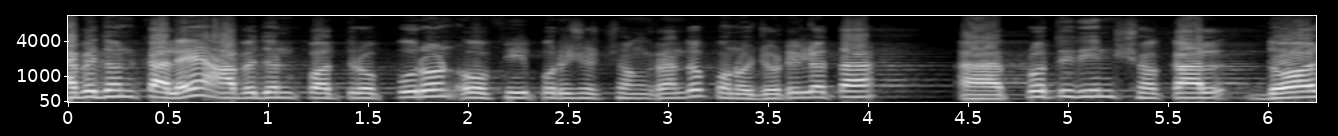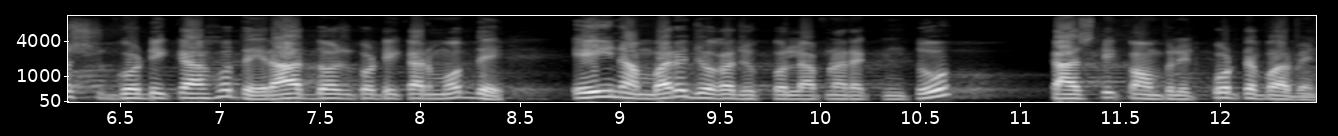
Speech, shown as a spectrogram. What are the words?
আবেদনকালে আবেদনপত্র পূরণ ও ফি পরিশোধ সংক্রান্ত কোনো জটিলতা প্রতিদিন সকাল দশ ঘটিকা হতে রাত দশ ঘটিকার মধ্যে এই নাম্বারে যোগাযোগ করলে আপনারা কিন্তু কাজটি কমপ্লিট করতে পারবেন।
